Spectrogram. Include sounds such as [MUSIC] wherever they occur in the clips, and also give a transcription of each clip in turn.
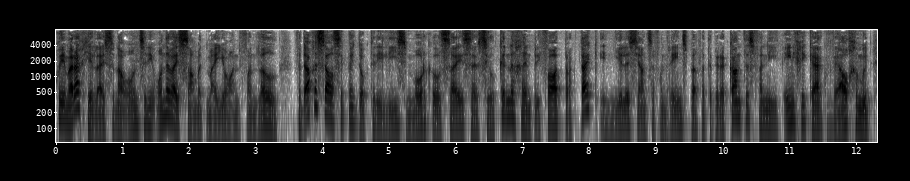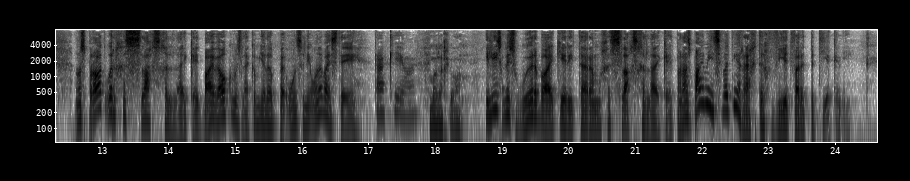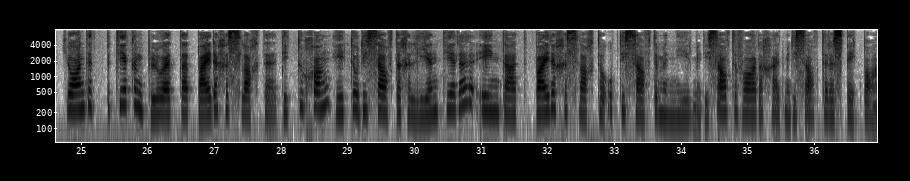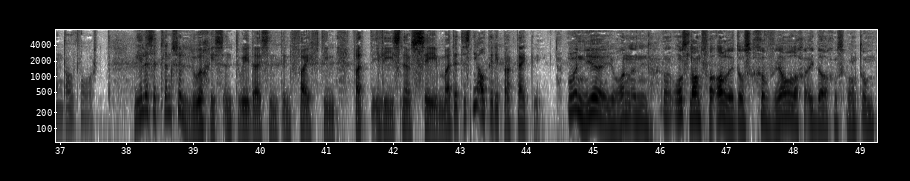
Goeiemôre, jy luister na ons in die onderwys saam met my Johan van Lille. Vandag gesels ek met Dr. Elise Morkel, sy is 'n sielkundige in privaat praktyk en Nelis Janse van Rensburg wat 'n predikant is van die NG Kerk Welgemoed. En ons praat oor geslagsgelykheid. Baie welkom, is lekker om julle by ons in die onderwys te hê. Dankie Johan. Middag Johan. Elise, mens hoor baie keer die term geslagsgelykheid, maar daar's baie mense wat nie regtig weet wat dit beteken nie. Johan, dit beteken bloot dat beide geslagte die toegang het tot dieselfde geleenthede en dat beide geslagte op dieselfde manier met dieselfde waardigheid, met dieselfde respek behandel word. Nee, dit klink so logies in 2015 wat Elise nou sê, maar dit is nie altyd die praktyk nie. O nee, Johan, in, in ons land veral het ons geweldige uitdagings rondom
